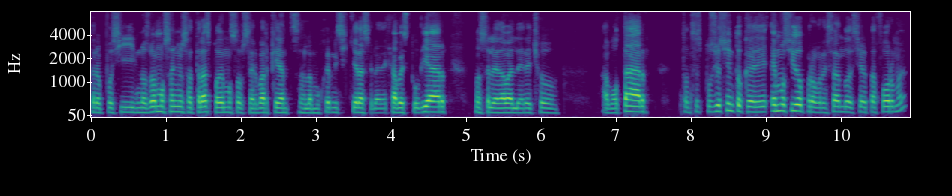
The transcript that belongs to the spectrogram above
Pero pues si nos vamos años atrás, podemos observar que antes a la mujer ni siquiera se le dejaba estudiar, no se le daba el derecho a votar. Entonces, pues yo siento que hemos ido progresando de cierta forma,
